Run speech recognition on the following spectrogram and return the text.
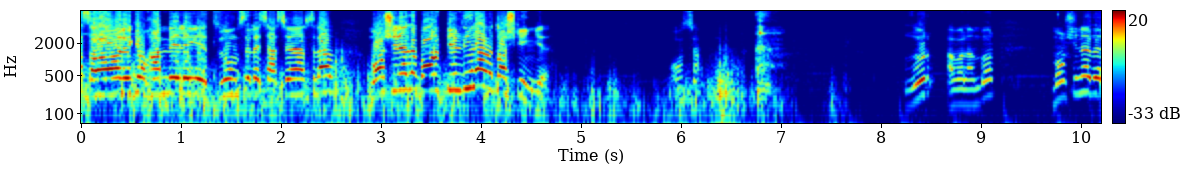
Assalomu alaykum hammanglarga tuzumsizlar charchamayapsizlarmi mashinada borib keldinglarmi toshkentga? Olsam. Uzr avvalambor. Mashinada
